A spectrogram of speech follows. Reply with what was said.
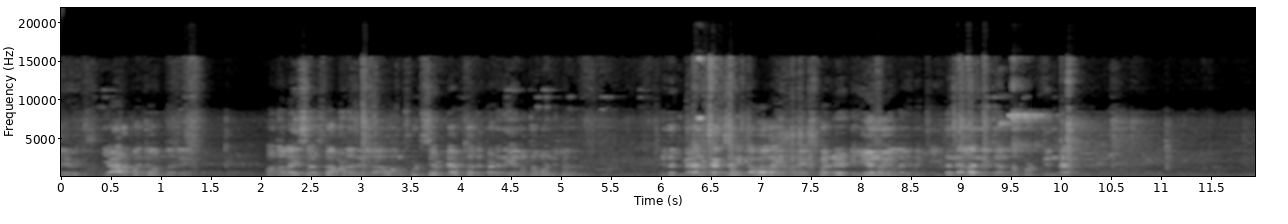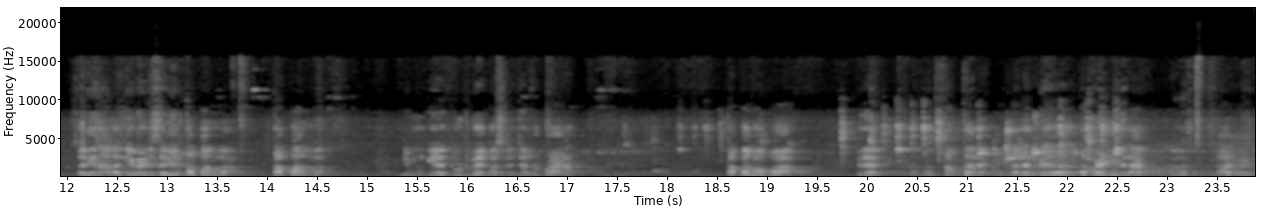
ಡೇವಿಡ್ಸ್. ಯಾರಪ್ಪ ಜವಾಬ್ದಾರಿ? ಒಂದು ಲೈಸೆನ್ಸ್ ತಗೊಳ್ಳೋದಿಲ್ಲ ಒಂದು ಫುಡ್ ಸೇಫ್ಟಿ ಆಫೀಸರ್ ಕಡೆಯಿಂದ ಏನು ತಗೊಂಡಿಲ್ಲ. ಇದಕ್ಕೆ ಮ್ಯಾನುಫ್ಯಾಕ್ಚರಿಂಗ್ ಯಾವಾಗ ಆಯಿತು ಎಕ್ಸ್ಪೈರಿ ಡೇಟ್ ಏನೂ ಇಲ್ಲ ಇದಕ್ಕೆ. ಇದನ್ನೆಲ್ಲ ನೀವು ಜನರು ಕೊಟ್ಟು ತಿಂದ್ರೆ ಸರಿನಾ? ಅಲ್ಲ ನೀವು ಹೇಳಿ ಸರಿ ತಪ್ಪಲ್ವಾ? ತಪ್ಪಲ್ವಾ? ನಿಮಗೆ ದುಡ್ಡು ಬೇಕಷ್ಟೇ ಜನರು ಪ್ರಾಣ. ತಪ್ಪಲ್ವಪ್ಪ? ಇರೇ ತಪ್ಪಾನೆ ನನ್ನೇನು ತಪ್ಪು ಹೇಳ್ತಿದ್ದೀನ ಮಾಡಬೇಡಿ.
